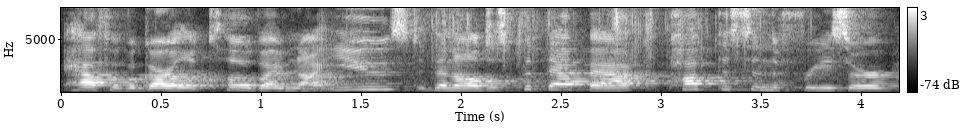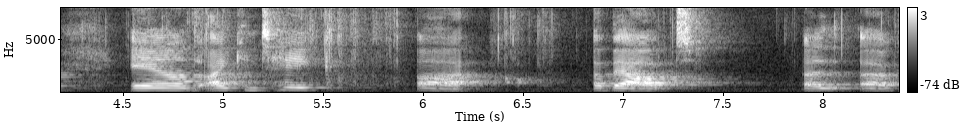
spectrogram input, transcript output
half of a garlic clove I've not used, then I'll just put that back, pop this in the freezer, and I can take uh, about a, a,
